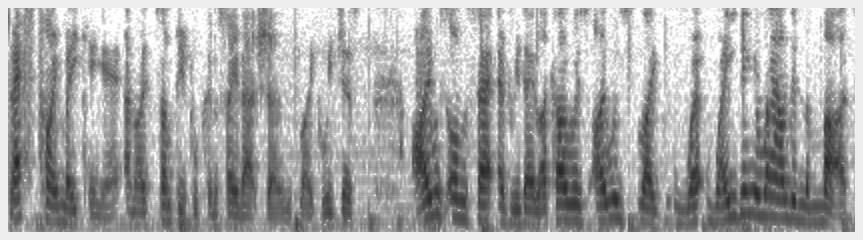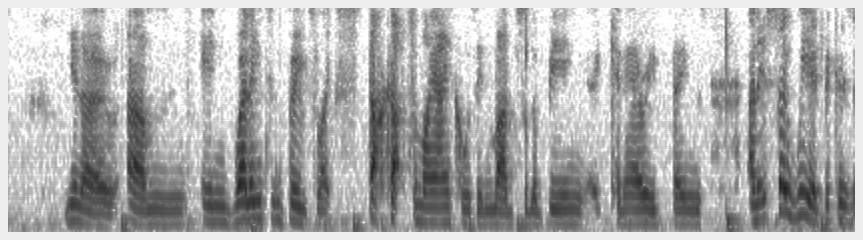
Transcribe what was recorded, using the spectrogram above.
best time making it and i some people can say that shows like we just i was on set every day like i was i was like wa- wading around in the mud you know um in wellington boots like stuck up to my ankles in mud sort of being canary things and it's so weird because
